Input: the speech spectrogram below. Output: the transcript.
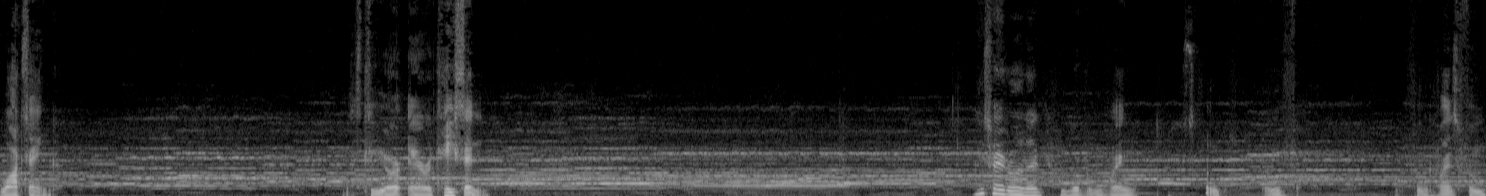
Watching. To your irritation. I tried to that rubber thing. So, I it finds from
